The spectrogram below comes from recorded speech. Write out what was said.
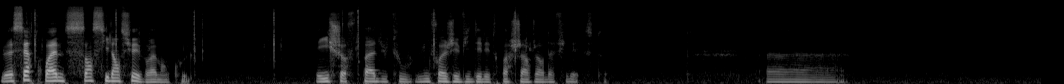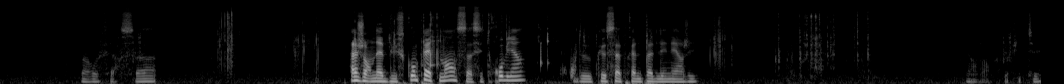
Le SR3M sans silencieux est vraiment cool. Et il chauffe pas du tout. Une fois j'ai vidé les trois chargeurs d'affilée, stop. Euh, On va refaire ça. Ah, j'en abuse complètement, ça, c'est trop bien de que ça prenne pas de l'énergie. On va en profiter.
